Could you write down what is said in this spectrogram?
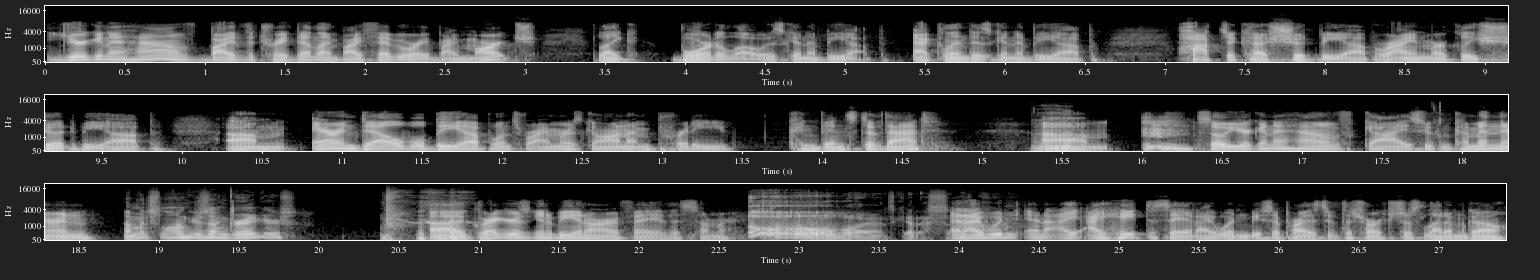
you're gonna have by the trade deadline, by February, by March, like Bordeleau is gonna be up, Eklund is gonna be up, Hatakka should be up, Ryan Merkley should be up, um, Aaron Dell will be up once Reimer's gone. I'm pretty convinced of that. Mhm. Um, so you're gonna have guys who can come in there, and How much longer's on Gregor's? Uh, Gregor's gonna be an RFA this summer. Oh boy, that's gotta suck. And I wouldn't, and I, I hate to say it, I wouldn't be surprised if the Sharks just let him go.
